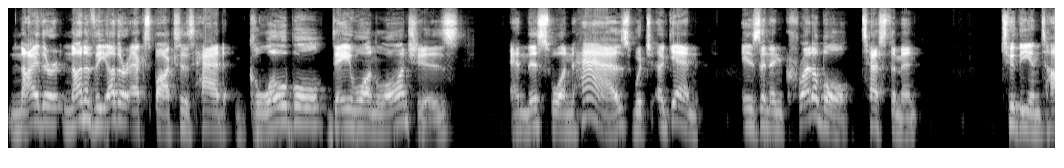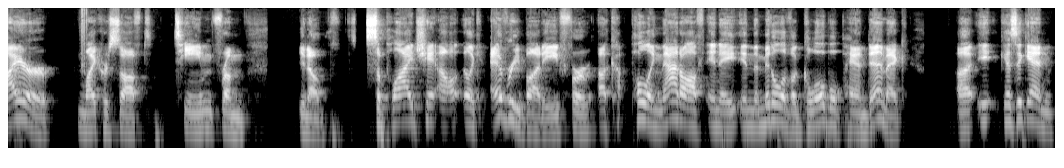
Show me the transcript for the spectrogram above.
neither none of the other Xboxes had global day one launches and this one has, which again is an incredible testament to the entire Microsoft team from you know supply chain uh, like everybody for uh, pulling that off in a in the middle of a global pandemic because again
